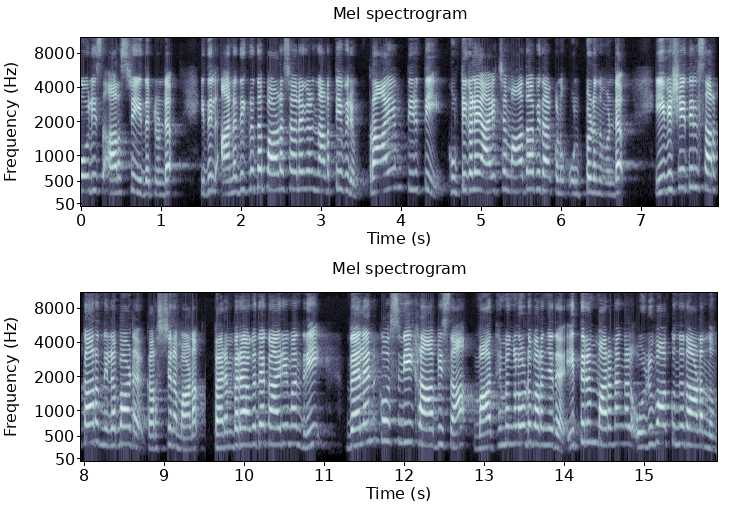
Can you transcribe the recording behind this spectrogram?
പോലീസ് അറസ്റ്റ് ചെയ്തിട്ടുണ്ട്. ഇതിൽ അനധികൃത പാഠശാലകൾ നടത്തിയവരും പ്രായം തിരുത്തി കുട്ടികളെ അയച്ച മാതാപിതാക്കളും ഉൾപ്പെടുന്നുമുണ്ട്. ഈ വിഷയത്തിൽ സർക്കാർ നിലപാട് കർശനമാണ്. പരമ്പരാഗത കാര്യമന്ത്രി വെലൻ കോസ്നി ഖ്ലാബിസ മാധ്യമങ്ങളോട് പറഞ്ഞത് ഇത്തരം മരണങ്ങൾ ഒഴിവാക്കുന്നതാണെന്നും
